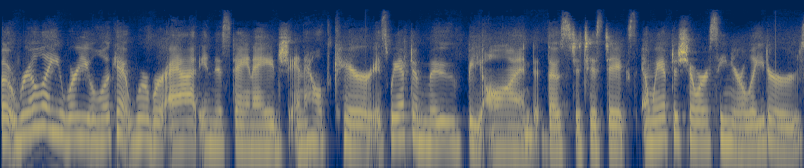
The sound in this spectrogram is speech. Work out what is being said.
But really, where you look at where we're at in this day and age in healthcare is we have to move beyond those statistics and we have to show our senior leaders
